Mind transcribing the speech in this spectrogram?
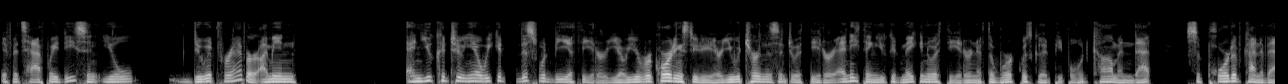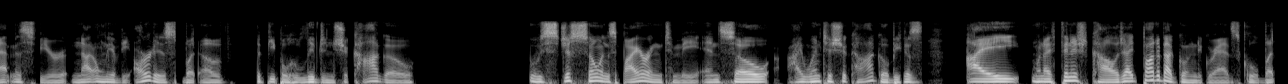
if it's halfway decent, you'll do it forever. I mean, and you could too, you know, we could. This would be a theater, you know, your recording studio here. You would turn this into a theater. Anything you could make into a theater, and if the work was good, people would come, and that supportive kind of atmosphere, not only of the artists but of the people who lived in Chicago it was just so inspiring to me. And so I went to Chicago because I, when I finished college, I thought about going to grad school, but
